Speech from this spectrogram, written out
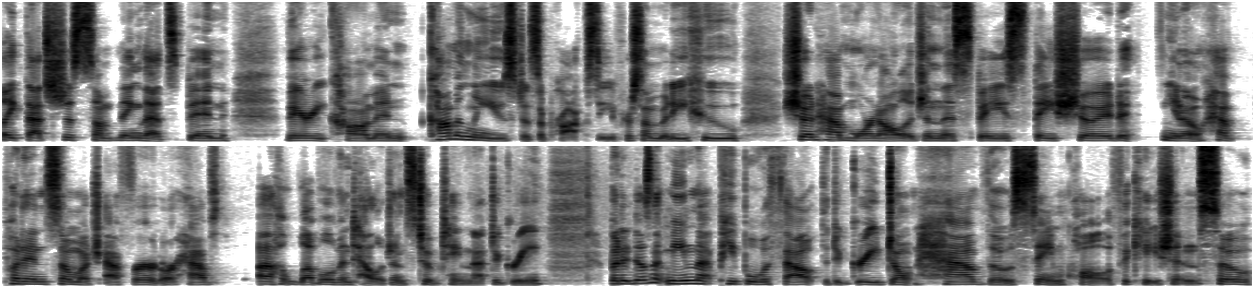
Like that's just something that's been very common, commonly used as a proxy for somebody who should have more knowledge in this space. They should, you know, have put in so much effort or have a level of intelligence to obtain that degree. But it doesn't mean that people without the degree don't have those same qualifications. So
